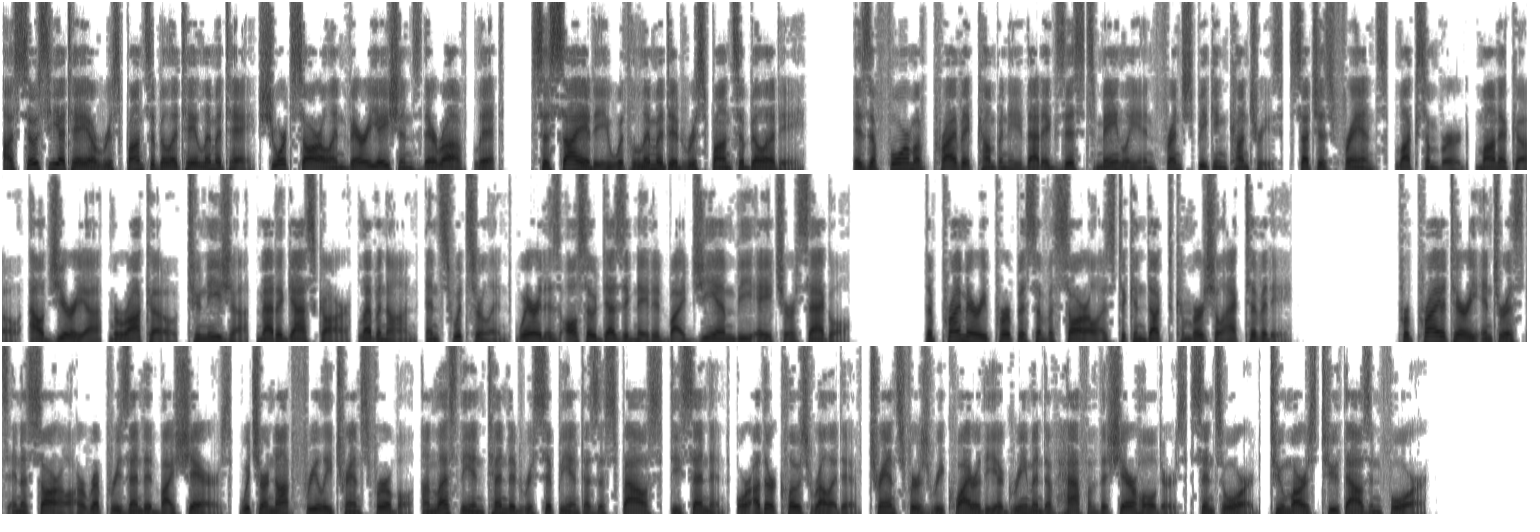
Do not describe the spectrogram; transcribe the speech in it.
A Société à responsabilité limitée short SARL and variations thereof, lit. Society with limited responsibility is a form of private company that exists mainly in French-speaking countries, such as France, Luxembourg, Monaco, Algeria, Morocco, Tunisia, Madagascar, Lebanon, and Switzerland where it is also designated by GmbH or SAGL. The primary purpose of a SARL is to conduct commercial activity. Proprietary interests in a SARL are represented by shares, which are not freely transferable, unless the intended recipient is a spouse, descendant, or other close relative. Transfers require the agreement of half of the shareholders since Ord. 2 Mars 2004.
